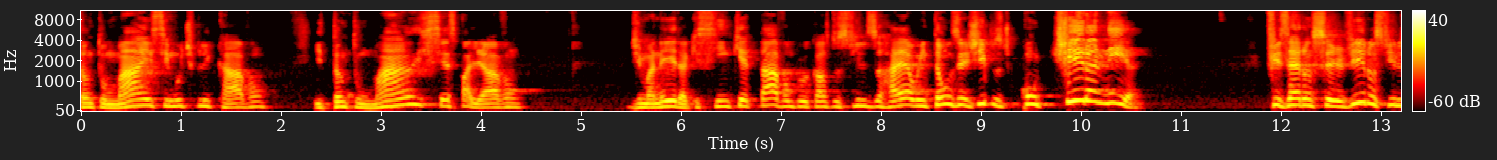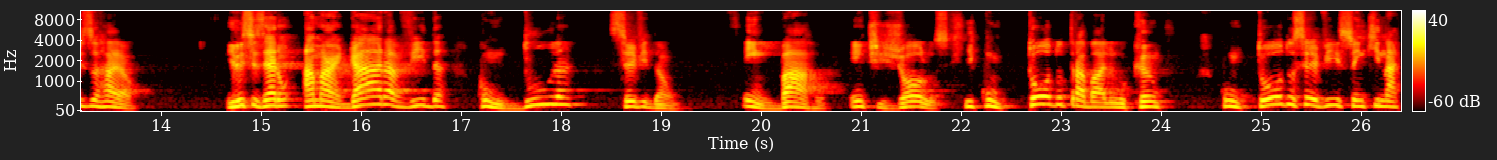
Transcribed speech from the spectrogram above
tanto mais se multiplicavam e tanto mais se espalhavam, de maneira que se inquietavam por causa dos filhos de Israel. Então os egípcios, com tirania, fizeram servir os filhos de Israel. E eles fizeram amargar a vida com dura servidão em barro, em tijolos e com todo o trabalho no campo, com todo o serviço em que na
